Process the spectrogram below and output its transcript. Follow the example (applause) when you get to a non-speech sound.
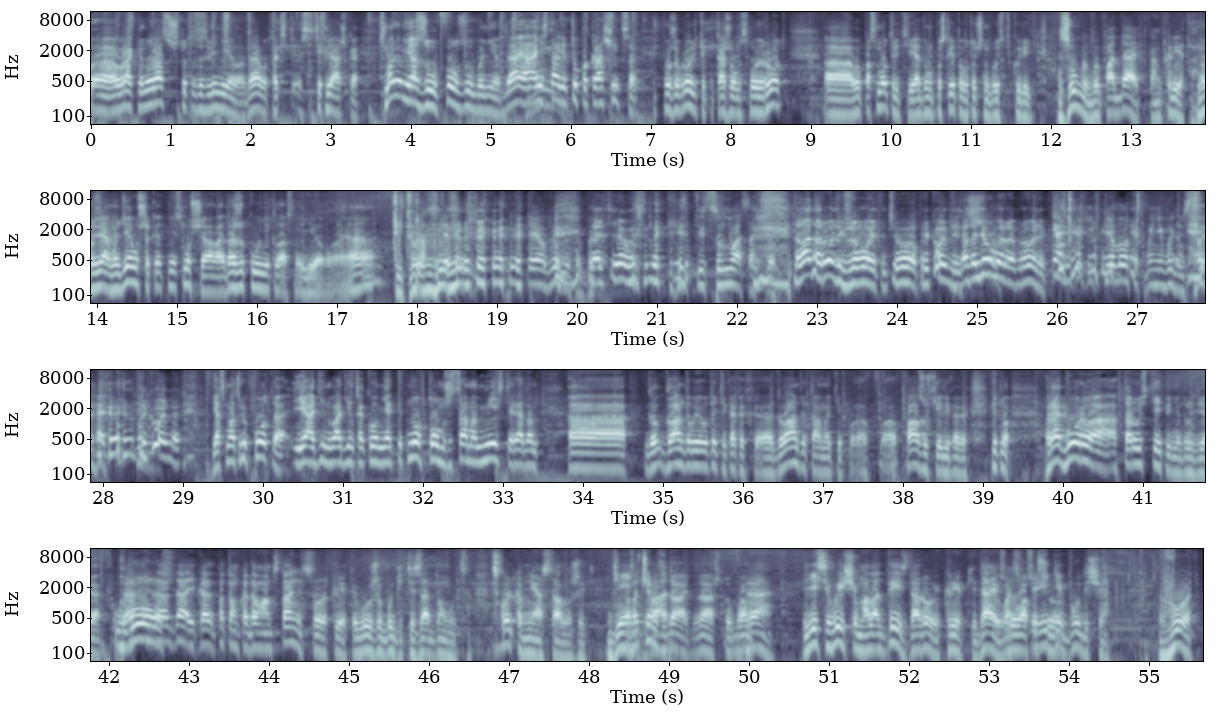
uh, раковину раз, что-то зазвенело, да, вот как стекляшка. Смотрю, у меня зуб, пол зуба нет, да, они стали тупо крошиться. Позже в ролике покажу вам свой рот, э, вы посмотрите, я думаю, после этого вы точно будете курить. Зубы выпадают конкретно. Друзья, ну девушек это не смущало, даже куни классно делала, а? Ты дурак, это я вырежу, (laughs) Ты с ума сошел. Да ладно, ролик живой, ты чего, прикольный, надо юмора, ролик. Никаких пилоток мы не будем вставлять. (laughs) Прикольно. Я смотрю фото, и один в один, какое у меня пятно, в том же самом месте, рядом э, гландовые вот эти, как их, э, гланды там, эти пазухи или как их, пятно. Рак горла второй степени, друзья. Да, Голос. да, да, и потом, когда вам станет 40 лет, и вы уже будете задумываться, сколько мне осталось жить? День, а зачем два, ждать, да, чтобы вам... Да. Если вы еще молодые, здоровые, крепкие, да, и у вас, у вас впереди еще... будущее. Вот.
